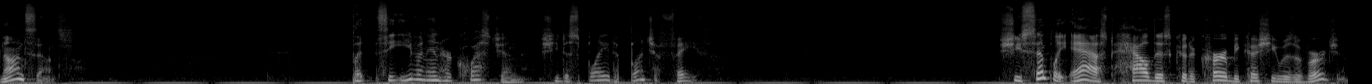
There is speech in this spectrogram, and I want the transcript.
nonsense. But see, even in her question, she displayed a bunch of faith. She simply asked how this could occur because she was a virgin.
